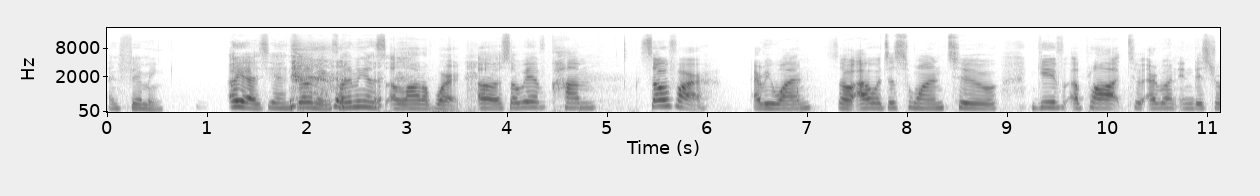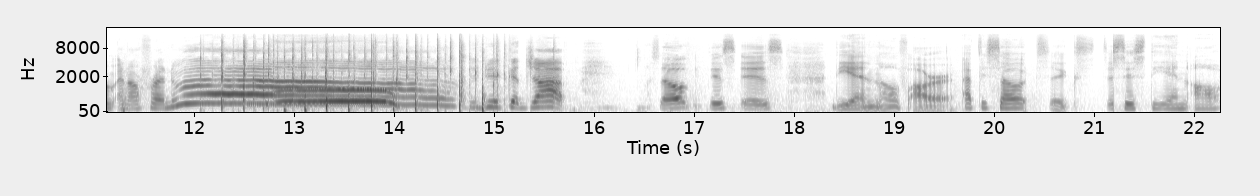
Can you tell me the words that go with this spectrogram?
And filming. Oh yes, yeah, filming. filming is a lot of work. Uh, so we have come so far, everyone. So I would just want to give applause to everyone in this room and our friend. You did a good job. So this is the end of our episode six. This is the end of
